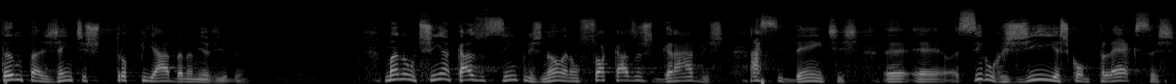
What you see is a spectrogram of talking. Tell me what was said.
tanta gente estropiada na minha vida. Mas não tinha casos simples, não, eram só casos graves, acidentes, é, é, cirurgias complexas.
